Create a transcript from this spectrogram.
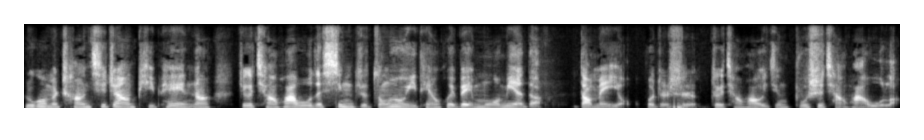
如果我们长期这样匹配呢，这个强化物的性质总有一天会被磨灭的，到没有，或者是这个强化物已经不是强化物了。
